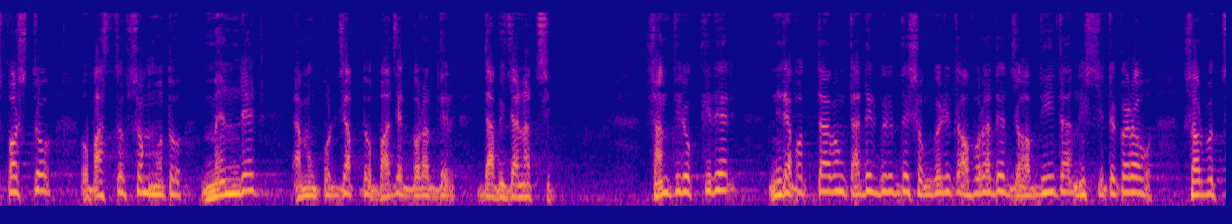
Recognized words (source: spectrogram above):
স্পষ্ট ও বাস্তবসম্মত ম্যান্ডেট এবং পর্যাপ্ত বাজেট বরাদ্দের দাবি জানাচ্ছি। শান্তিরক্ষীদের নিরাপত্তা এবং তাদের বিরুদ্ধে সংগঠিত অপরাধের জবাবদিহিতা নিশ্চিত করাও সর্বোচ্চ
